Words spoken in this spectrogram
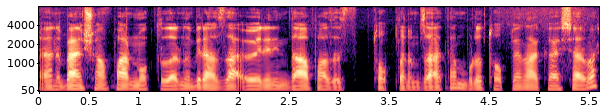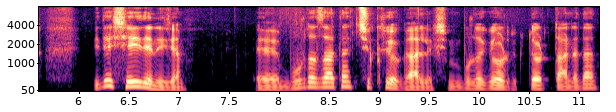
Yani ben şu an farm noktalarını biraz daha öğreneyim. Daha fazla toplarım zaten. Burada toplayan arkadaşlar var. Bir de şey deneyeceğim. Ee, burada zaten çıkıyor garlic. Şimdi burada gördük 4 taneden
